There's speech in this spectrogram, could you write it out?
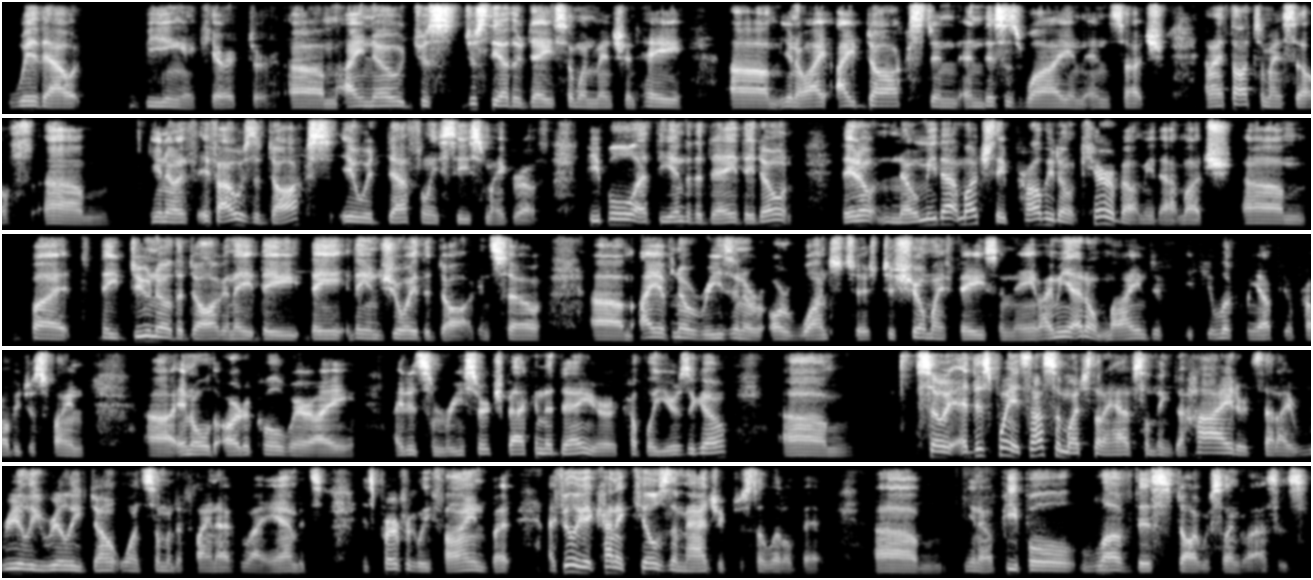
without being a character. Um, I know just just the other day someone mentioned, hey, um, you know, I, I doxed and, and this is why and, and such. And I thought to myself, um, you know, if, if I was a docs it would definitely cease my growth. People at the end of the day, they don't they don't know me that much. They probably don't care about me that much. Um, but they do know the dog and they they they, they enjoy the dog. And so um, I have no reason or, or want to, to show my face and name. I mean, I don't mind if, if you look me up, you'll probably just find uh, an old article where I, I did some research back in the day or a couple years ago. Um, so at this point, it's not so much that I have something to hide, or it's that I really, really don't want someone to find out who I am. It's it's perfectly fine, but I feel like it kind of kills the magic just a little bit. Um, you know, people love this dog with sunglasses.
